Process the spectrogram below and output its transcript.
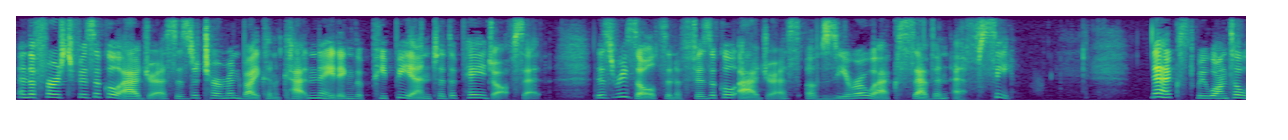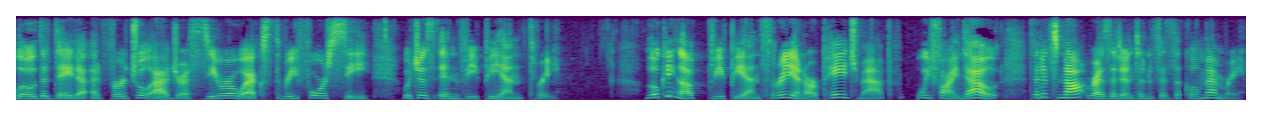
and the first physical address is determined by concatenating the PPN to the page offset. This results in a physical address of 0x7FC. Next, we want to load the data at virtual address 0x34C, which is in VPN 3. Looking up VPN 3 in our page map, we find out that it's not resident in physical memory.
